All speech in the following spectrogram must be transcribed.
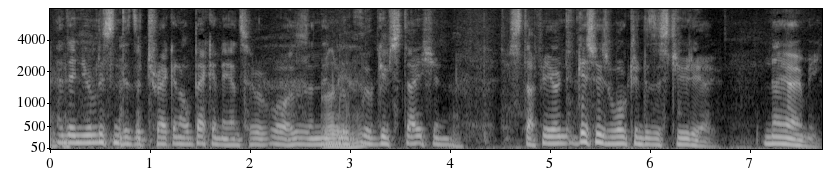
and then you'll listen to the track, and I'll back announce who it was, and then Righty-o. we'll, we'll give station stuff here. And guess who's walked into the studio? Naomi.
